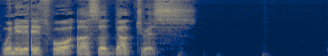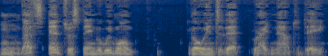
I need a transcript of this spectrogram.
when it is for a seductress. Hmm, that's interesting, but we won't go into that right now today.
